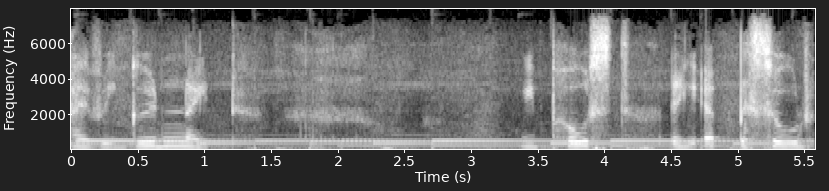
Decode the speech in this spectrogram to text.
Have a good night. We post an episode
